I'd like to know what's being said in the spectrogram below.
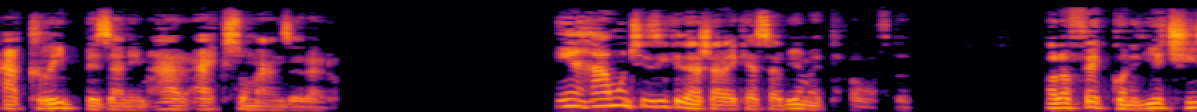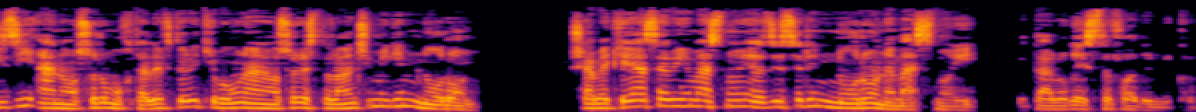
تقریب بزنیم هر عکس و منظره رو. این همون چیزی که در شبکه عصبی هم اتفاق افتاده حالا فکر کنید یه چیزی عناصر مختلف داره که به اون عناصر اصطلاحاً چی میگیم؟ نورون. شبکه عصبی مصنوعی از یه سری نورون مصنوعی در واقع استفاده می‌کنه.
